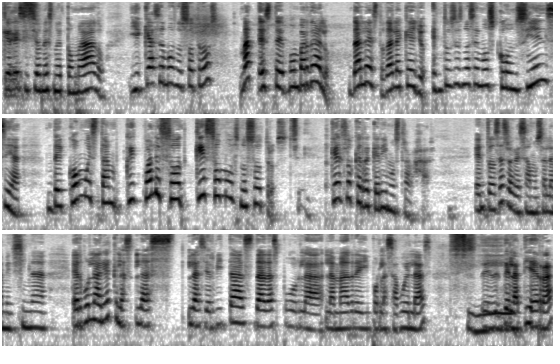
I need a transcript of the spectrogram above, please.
¿qué decisiones no he tomado? ¿Y qué hacemos nosotros? este, bombardealo dale esto, dale aquello. Entonces no hacemos conciencia de cómo están, qué, cuáles son, qué somos nosotros, qué es lo que requerimos trabajar. Entonces regresamos a la medicina herbolaria, que las, las, las hierbitas dadas por la, la madre y por las abuelas de, la tierra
